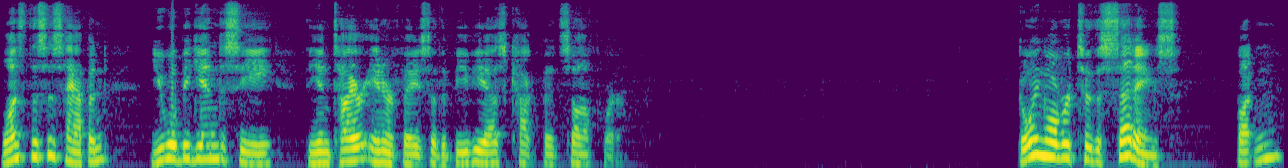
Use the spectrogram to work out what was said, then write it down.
Once this has happened, you will begin to see the entire interface of the BVS cockpit software. Going over to the Settings button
